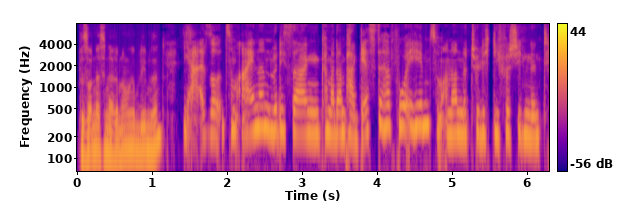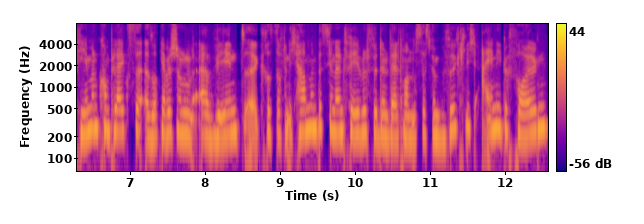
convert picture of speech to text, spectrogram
besonders in Erinnerung geblieben sind? Ja, also zum einen würde ich sagen, kann man da ein paar Gäste hervorheben, zum anderen natürlich die verschiedenen Themenkomplexe. Also ich habe ja schon erwähnt, äh, Christoph und ich haben ein bisschen ein Fable für den Weltraum. Das heißt, wir haben wirklich einige Folgen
